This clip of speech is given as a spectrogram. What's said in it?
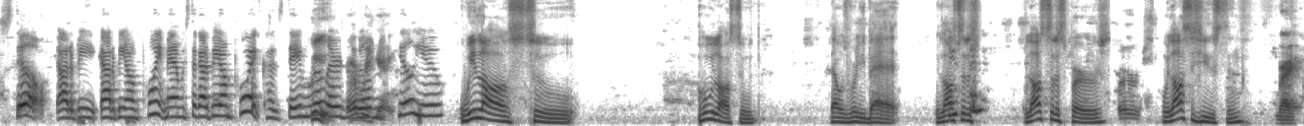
Still gotta be gotta be on point, man. We still gotta be on point because Dame Lillard will game. kill you. We lost to who we lost to that was really bad. We lost to the we lost to the Spurs. Spurs. We lost to Houston. right.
